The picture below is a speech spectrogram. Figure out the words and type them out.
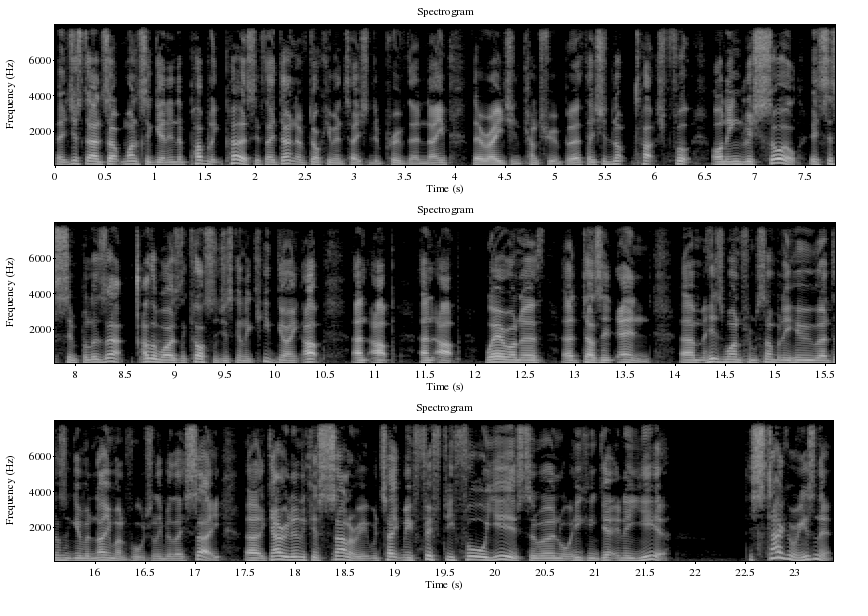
It just adds up once again in the public purse. If they don't have documentation to prove their name, their age, and country of birth, they should not touch foot on English soil. It's as simple as that. Otherwise, the costs are just going to keep going up and up and up. Where on earth uh, does it end? Um, here's one from somebody who uh, doesn't give a name, unfortunately, but they say uh, Gary Lineker's salary, it would take me 54 years to earn what he can get in a year. It's staggering, isn't it?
